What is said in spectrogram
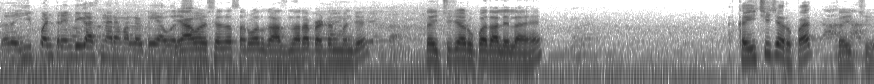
दादा ही पण ट्रेंडिंग असणार आहे मला वाटतं यावर या वर्षाचा सर्वात गाजणारा पॅटर्न म्हणजे कैचीच्या रूपात आलेला आहे. कैचीच्या रूपात? कैची.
